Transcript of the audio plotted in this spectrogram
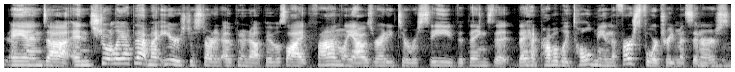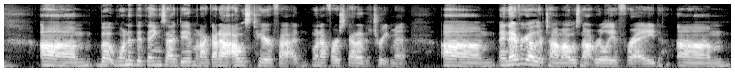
Yeah. and uh, and shortly after that my ears just started opening up it was like finally i was ready to receive the things that they had probably told me in the first four treatment centers Mhm. um, but one of the things i did when i got out i was terrified when i first got out of treatment um, and every other time i was not really afraid um,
